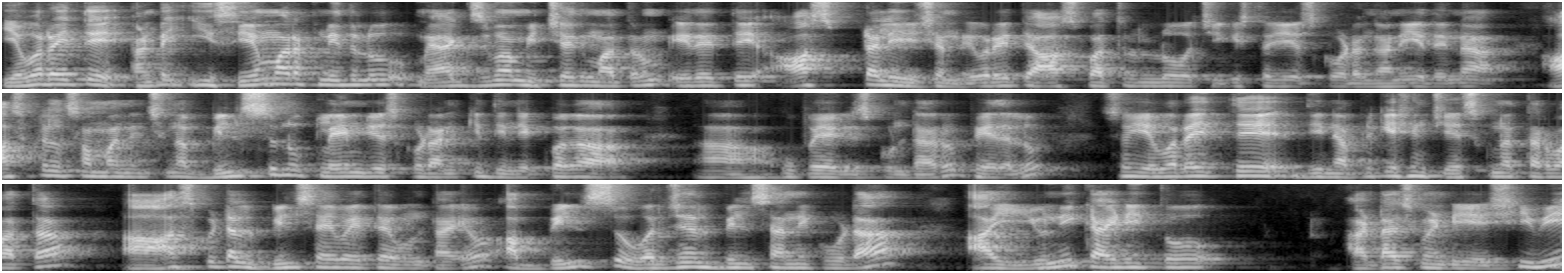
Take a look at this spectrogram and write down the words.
ఎవరైతే అంటే ఈ సిఎంఆర్ఎఫ్ నిధులు మ్యాక్సిమం ఇచ్చేది మాత్రం ఏదైతే హాస్పిటలైజేషన్ ఎవరైతే ఆసుపత్రుల్లో చికిత్స చేసుకోవడం కానీ ఏదైనా హాస్పిటల్కి సంబంధించిన బిల్స్ను క్లెయిమ్ చేసుకోవడానికి దీన్ని ఎక్కువగా ఉపయోగించుకుంటారు పేదలు. సో ఎవరైతే దీని అప్లికేషన్ చేసుకున్న తర్వాత ఆ హాస్పిటల్ బిల్స్ ఏవైతే ఉంటాయో ఆ బిల్స్ ఒరిజినల్ బిల్స్ అన్ని కూడా ఆ యూనిక్ ఐడితో అటాచ్మెంట్ చేసి ఇవి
